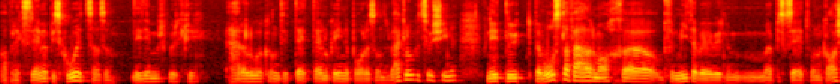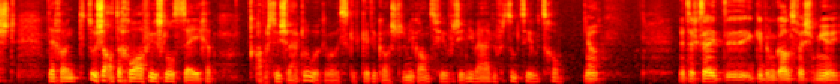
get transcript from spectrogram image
aber extrem etwas Gutes, also nicht immer wirklich heranschauen und in die Details noch reinbohren, sondern wegschauen zwischen. Nicht die Leute bewusst Fehler machen und vermeiden, weil man etwas sieht, wo ein Gast der könnte zu Schaden kommen, für Schlusszeichen. Aber sonst wegschauen, weil es gibt in der Gastronomie ganz viele verschiedene Wege, um zum Ziel zu kommen. Ja. Jetzt hast du gesagt, ich gebe ihm ganz fest Mühe.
